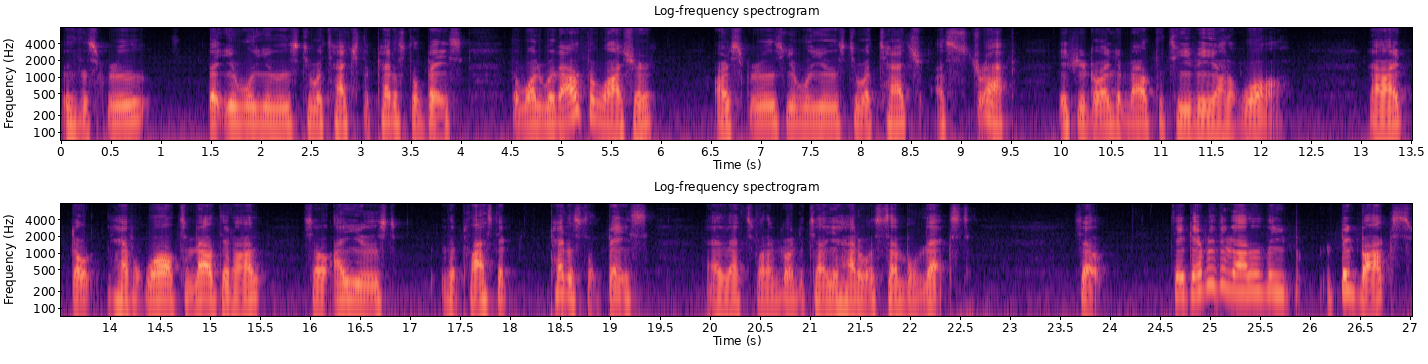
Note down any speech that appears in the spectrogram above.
is the screw that you will use to attach the pedestal base. The one without the washer are screws you will use to attach a strap if you're going to mount the TV on a wall. Now I don't have a wall to mount it on, so I used the plastic pedestal base, and that's what I'm going to tell you how to assemble next. So, take everything out of the big box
